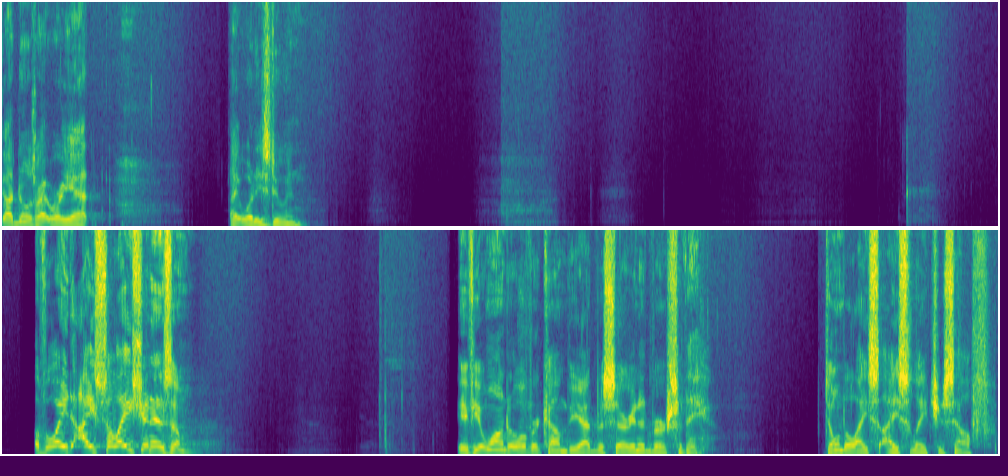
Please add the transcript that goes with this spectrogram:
God knows right where you're at, right what He's doing. Avoid isolationism if you want to overcome the adversary and adversity. Don't isolate yourself.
